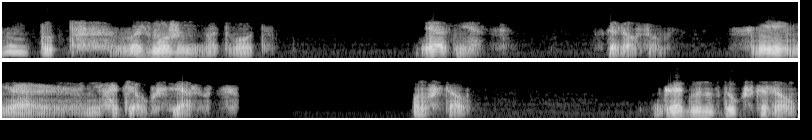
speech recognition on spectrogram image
Ну, тут возможен отвод. «Нет, нет», — сказал Сомс. «С ним я не хотел бы связываться». Он встал. Гредман вдруг сказал,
